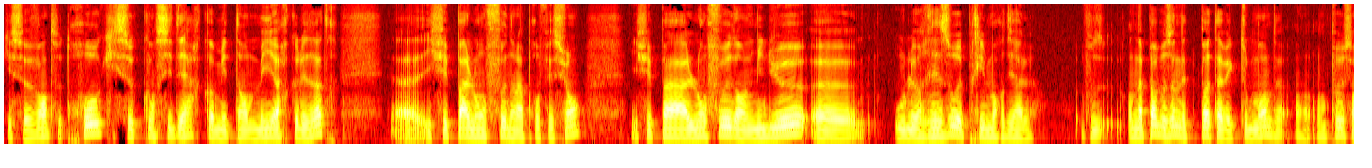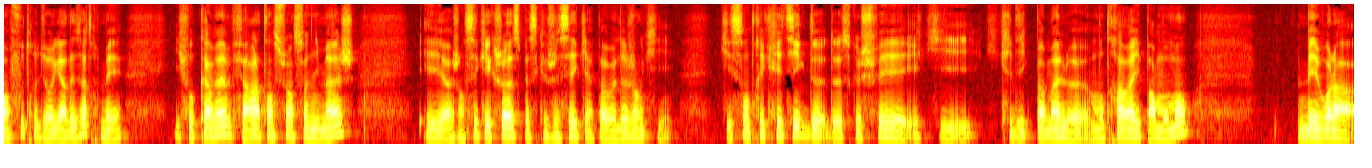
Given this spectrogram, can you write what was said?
qui se vante trop, qui se considère comme étant meilleur que les autres. Euh, il fait pas long feu dans la profession, il fait pas long feu dans le milieu euh, où le réseau est primordial. on n'a pas besoin d'être pote avec tout le monde, on, peut s'en foutre du regard des autres, mais il faut quand même faire attention à son image. Et euh, j'en sais quelque chose parce que je sais qu'il y a pas mal de gens qui, qui sont très critiques de, ce que je fais et qui, qui critiquent pas mal mon travail par moment. Mais voilà,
